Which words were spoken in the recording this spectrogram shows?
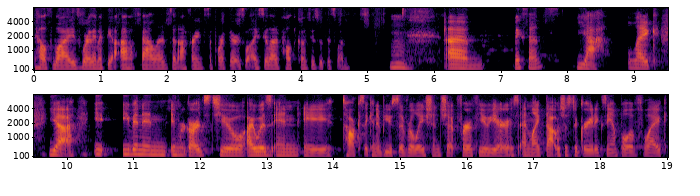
health wise where they might be off balance and offering support there as well. I see a lot of health coaches with this one. Mm. um makes sense? Yeah. Like yeah. E- even in in regards to i was in a toxic and abusive relationship for a few years and like that was just a great example of like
